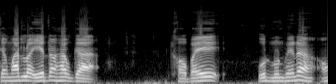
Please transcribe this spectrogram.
จังหวัดร้อยเอ็ดนะครับก็เข้าไปอุดหนุนเพิ่นเด้อเอา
